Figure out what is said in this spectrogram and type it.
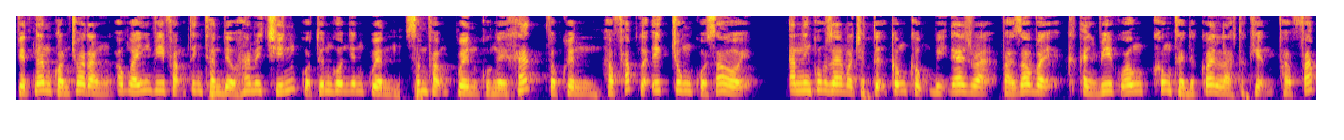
Việt Nam còn cho rằng ông ấy vi phạm tinh thần điều 29 của tuyên ngôn nhân quyền, xâm phạm quyền của người khác và quyền hợp pháp lợi ích chung của xã hội. An ninh quốc gia và trật tự công cộng bị đe dọa và do vậy các hành vi của ông không thể được coi là thực hiện hợp pháp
